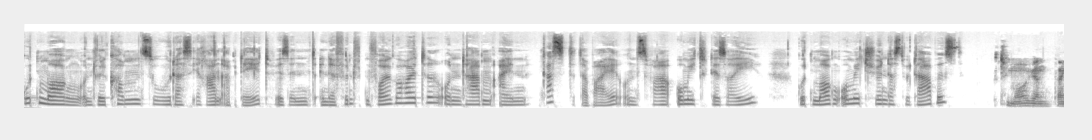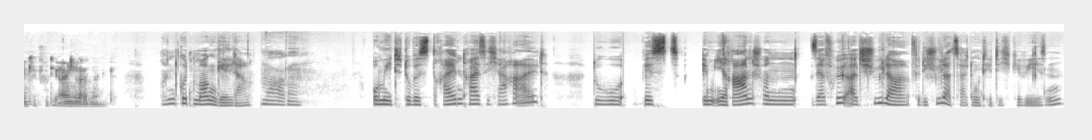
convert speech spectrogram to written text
Guten Morgen und willkommen zu das Iran-Update. Wir sind in der fünften Folge heute und haben einen Gast dabei, und zwar Omid Desai. Guten Morgen, Omid, schön, dass du da bist. Guten Morgen, danke für die Einladung. Und guten Morgen, Gilda. Morgen. Omid, du bist 33 Jahre alt. Du bist im Iran schon sehr früh als Schüler für die Schülerzeitung tätig gewesen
